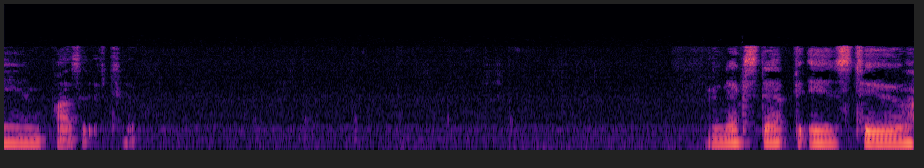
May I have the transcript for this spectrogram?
and positive 2. Our next step is to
